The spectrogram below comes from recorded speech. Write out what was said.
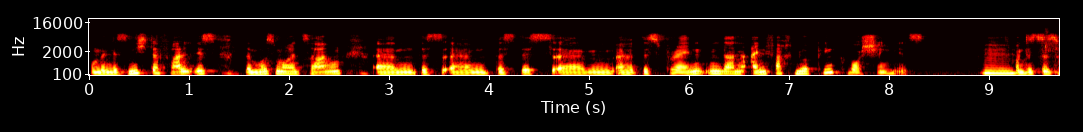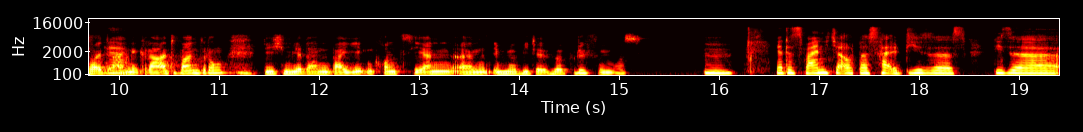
Und wenn das nicht der Fall ist, dann muss man halt sagen, ähm, dass, ähm, dass das ähm, äh, das Branden dann einfach nur Pinkwashing ist. Mhm. Und das ist heute ja. eine Gratwanderung, die ich mir dann bei jedem Konzern ähm, immer wieder überprüfen muss. Mhm. Ja, das meine ich ja auch, dass halt dieses, diese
